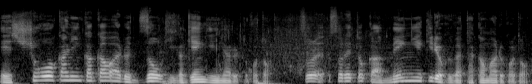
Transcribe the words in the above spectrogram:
えー、消化に関わる臓器が元気になるってこと。それ、それとか免疫力が高まること。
